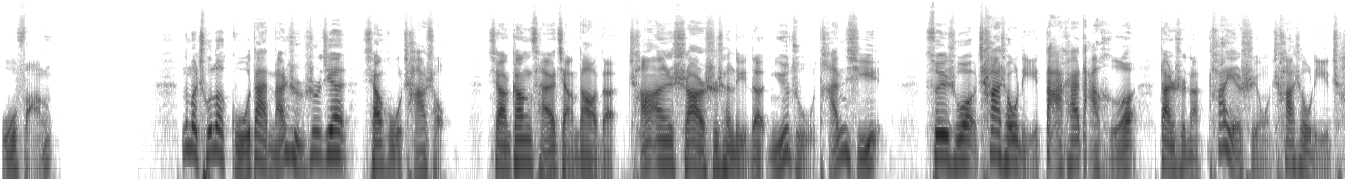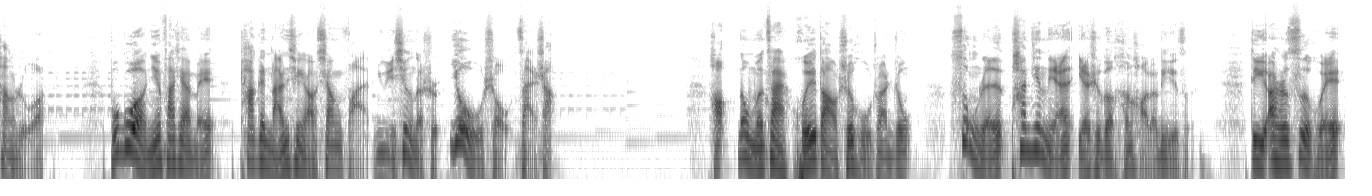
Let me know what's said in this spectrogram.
无妨。那么，除了古代男士之间相互插手，像刚才讲到的《长安十二时辰》里的女主谭琪，虽说插手礼大开大合，但是呢，她也使用插手礼唱惹。不过，您发现没？她跟男性要相反，女性的是右手在上。好，那我们再回到《水浒传》中，宋人潘金莲也是个很好的例子。第二十四回，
